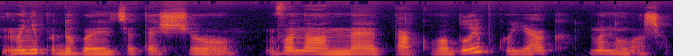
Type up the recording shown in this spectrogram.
мені подобається те, що вона не так в облипку, як минула шапка.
